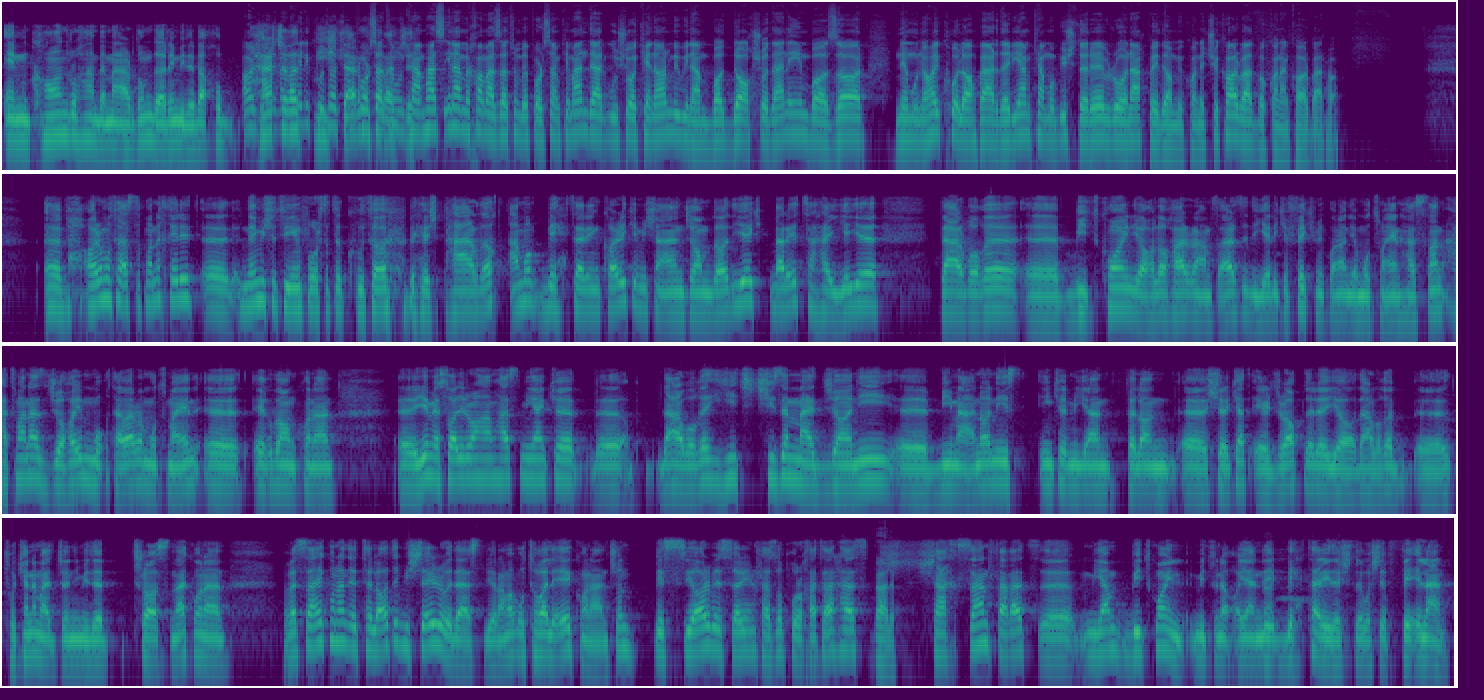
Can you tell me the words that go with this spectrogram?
امکان رو هم به مردم داره میده و خب هر چقدر بیشتر فرصتمون کم هست. اینم می‌خوام ازتون بپرسم که من در گوشه و کنار می‌بینم. با داغ شدن این بازار نمونه های کلاهبرداری هم کم و بیش داره رونق پیدا می‌کنه. چه کار باید بکنن کاربرها؟ آره متاسفانه خیلی نمیشه توی این فرصت کوتاه بهش پرداخت اما بهترین کاری که میشه انجام داد یک برای تهیه در واقع بیت کوین یا حالا هر رمز ارز دیگری که فکر می‌کنن یا مطمئن هستن حتما از جاهای معتبر و مطمئن اقدام کنن. یه مثالی رو هم هست میگن که در واقع هیچ چیز مجانی بیمعنا نیست. اینکه میگن فلان شرکت airdrop داره یا در واقع توکن مجانی میده trust نکنن و سعی کنن اطلاعات بیشتری رو به دست بیارن و مطالعه کنن. چون بسیار بسیار این فضا پرخطر هست. بله. شخصا فقط میگم بیت کوین می‌تونه آینده بله. بهتری داشته باشه فعلا.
